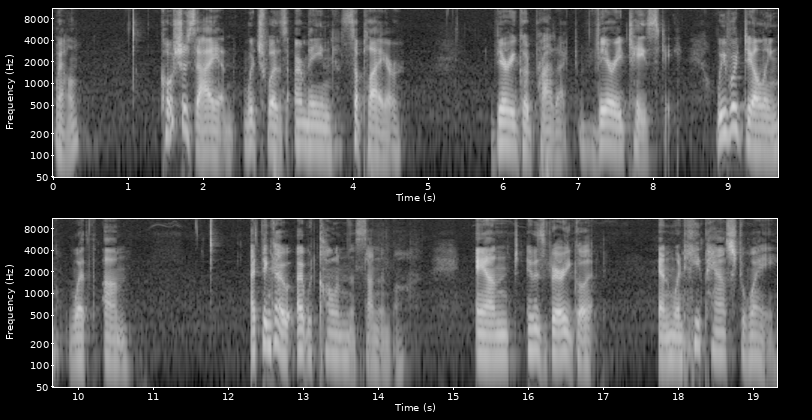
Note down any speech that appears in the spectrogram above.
Well, Kosher Zion, which was our main supplier, very good product, very tasty. We were dealing with, um, I think I, I would call him the son in law. and it was very good. And when he passed away,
